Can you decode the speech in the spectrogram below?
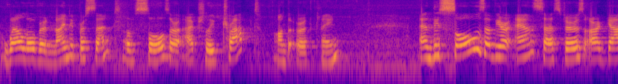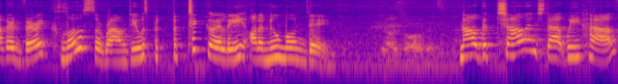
well over 90% of souls are actually trapped on the earth plane. And the souls of your ancestors are gathered very close around you, particularly on a new moon day. Now, the challenge that we have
